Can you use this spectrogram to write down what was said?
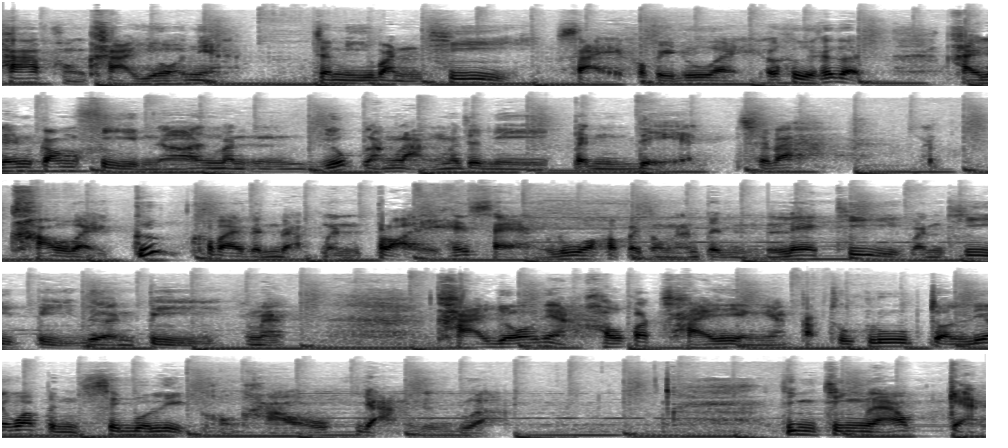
ภาพของคาโยเนี่ย จะมีวันที่ใส่เข้าไปด้วย ก็คือถ้าเกิดใครเล่นกล้องฟิล์มเนาะมันยุคหลังๆ มันจะมีเป็นเดทใช่ปะเข้าไปกึ๊บเข้าไปเป็นแบบเหมือนปล่อยให้แสงรั่วเข้าไปตรงนั้นเป็นเลขที่วันที่ปีเดือนปีใช่ไหมคาโยเนี่ยเขาก็ใช้อย่างเงี้ยกับทุกรูปจนเรียกว่าเป็นซิมโบลิกของเขาอย่างหนึ่งด้วยจริงๆ แล้วแก่น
